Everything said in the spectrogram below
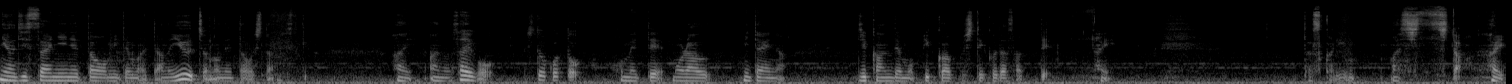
いや実際にネタを見てもらってあのゆうちょのネタをしたんですけど、はい、あの最後一言褒めてもらうみたいな時間でもピックアップしてくださって、はい、助かりました。はい。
